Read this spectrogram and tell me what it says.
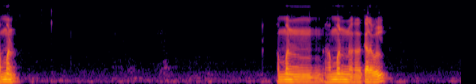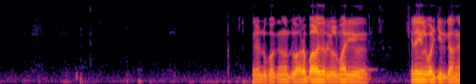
அம்மன். அம்மன் அம்மன் கடவுள். இரண்டு பக்கம் துவார பாலகர்கள் மாதிரி சிலைகள் வடிச்சிருக்காங்க.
